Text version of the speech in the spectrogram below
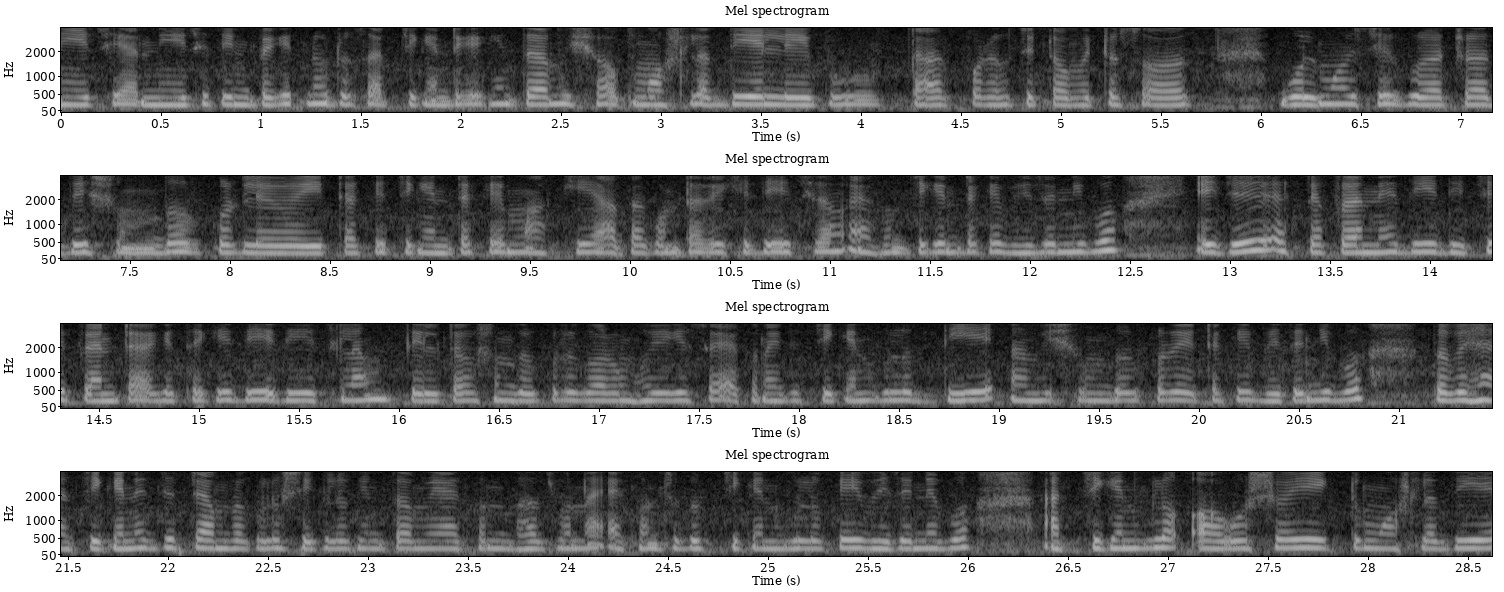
নিয়েছি আর নিয়েছি তিন প্যাকেট নুডলস আর চিকেনটাকে কিন্তু আমি সব মশলা দিয়ে লেবু, তারপরে হচ্ছে টমেটো সস গোলমরিচের গুঁড়াটা দিয়ে সুন্দর করে এইটাকে চিকেনটাকে মাখিয়ে আধা ঘণ্টা রেখে দিয়েছিলাম। এখন চিকেনটাকে ভেজে নিব। এই যে একটা প্যানে দিয়ে দিচ্ছি। প্যানটা আগে থেকে দিয়ে দিয়েছিলাম। তেলটাও সুন্দর করে গরম হয়ে গেছে। এখন এই যে চিকেনগুলো দিয়ে আমি সুন্দর করে এটাকে ভেজে নিব। তবে হ্যাঁ চিকেনের যে চামড়াগুলো, সেগুলো কিন্তু আমি এখন ভাজবো না। এখন শুধু চিকেনগুলোকেই ভেজে নেব। আর চিকেনগুলো অবশ্যই একটু মশলা দিয়ে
